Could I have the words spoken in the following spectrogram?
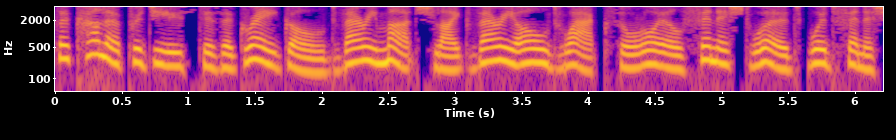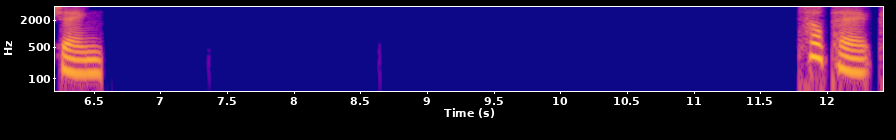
The color produced is a gray gold very much like very old wax or oil finished wood wood finishing. Topic:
